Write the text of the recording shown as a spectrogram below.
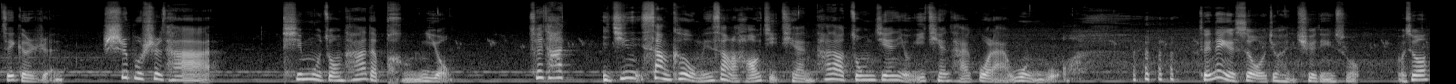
这个人是不是他。”心目中他的朋友，所以他已经上课，我们已经上了好几天。他到中间有一天才过来问我，所以那个时候我就很确定说：“我说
